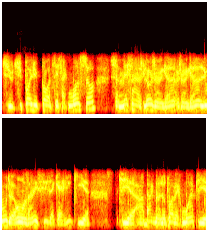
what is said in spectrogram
Tu, tu pollues pas, tu sais. Fait que moi, ça, ce message-là, j'ai un grand j'ai un grand loup de 11 ans ici, Zachary, qui, euh, qui embarque dans l'auto avec moi, puis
